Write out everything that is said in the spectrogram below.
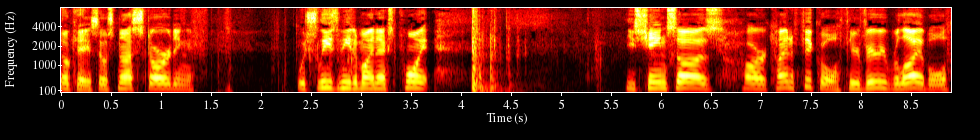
Okay, so it's not starting, which leads me to my next point. These chainsaws are kind of fickle. They're very reliable,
